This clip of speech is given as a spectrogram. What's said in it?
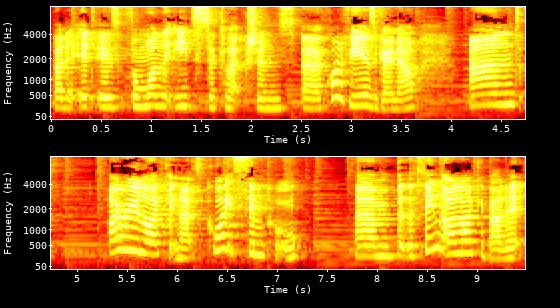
but it is from one of the Easter collections uh, quite a few years ago now, and I really like it now. It's quite simple, um, but the thing that I like about it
